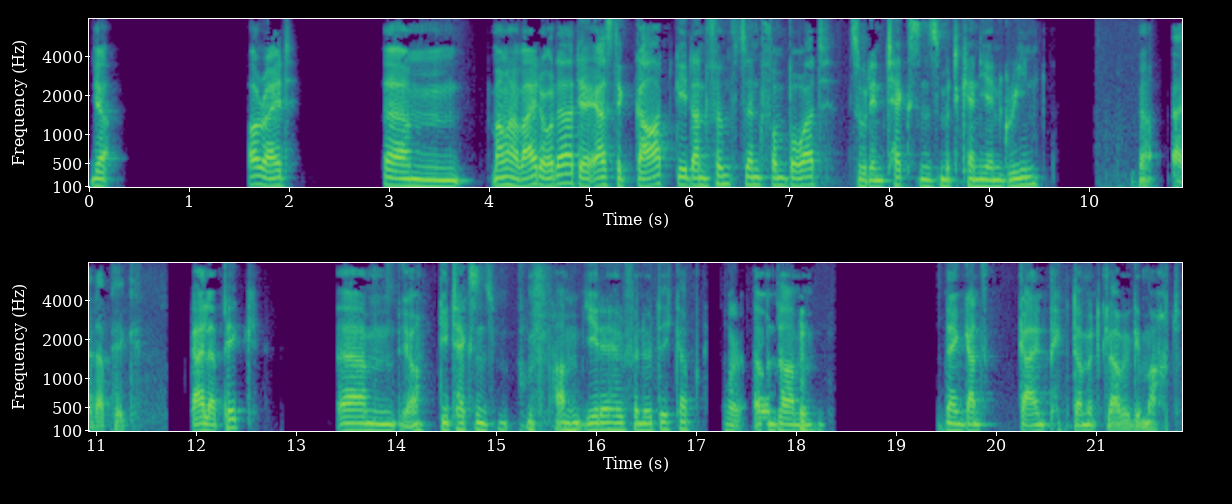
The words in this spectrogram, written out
Ja. Alright. Ähm, machen wir weiter, oder? Der erste Guard geht dann 15 vom Board zu den Texans mit Kenyon Green. Ja. Geiler Pick. Geiler Pick. Ähm, ja, die Texans haben jede Hilfe nötig gehabt. Ja. Und haben einen ganz geilen Pick damit, glaube ich, gemacht.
